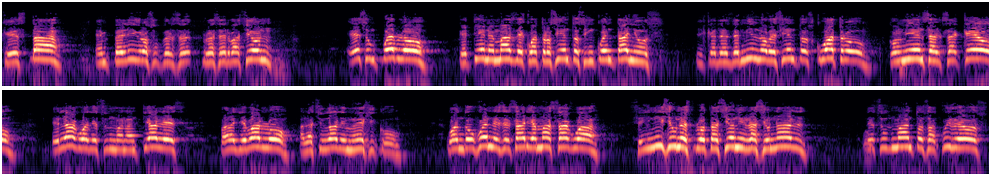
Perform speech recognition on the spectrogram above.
que está en peligro su preservación. Es un pueblo que tiene más de 450 años y que desde 1904 comienza el saqueo, el agua de sus manantiales para llevarlo a la Ciudad de México. Cuando fue necesaria más agua, se inicia una explotación irracional de sus mantos acuíferos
